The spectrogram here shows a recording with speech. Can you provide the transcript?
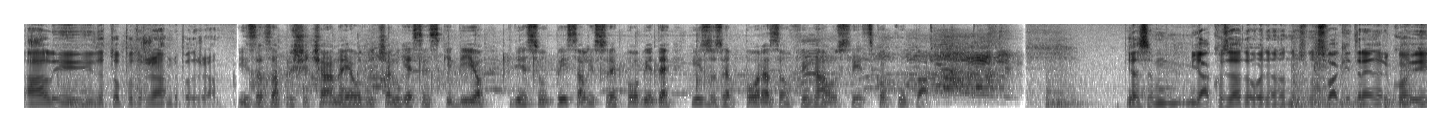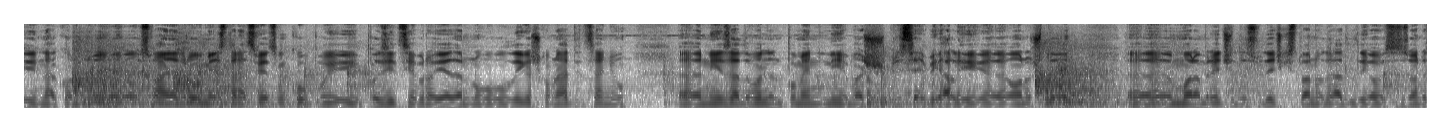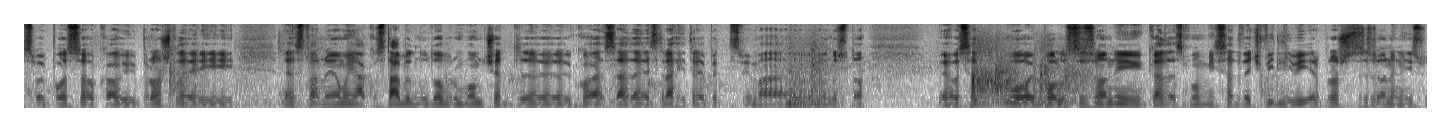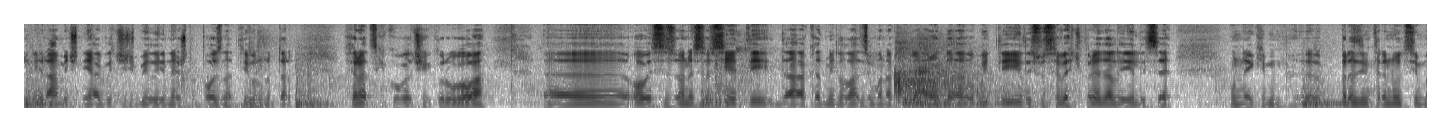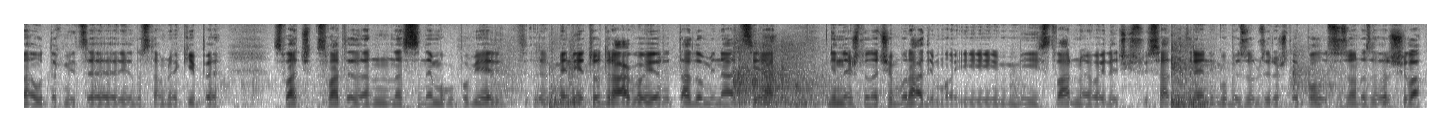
ali da to podržavam, ne podržavam. Iza Zaprišićana je odličan jesenski dio gdje su upisali sve pobjede izuzev poraza u finalu svjetskog kupa. Ja sam jako zadovoljan, odnosno svaki trener koji nakon e, osvajanja drugog mjesta na svjetskom kupu i pozicije broj 1 u ligaškom natjecanju e, nije zadovoljan, po meni nije baš pri sebi, ali e, ono što moram reći da su dečki stvarno odradili ove sezone svoj posao kao i prošle i stvarno imamo jako stabilnu, dobru momčad koja sada je strah i trepet svima, odnosno Evo sad u ovoj polusezoni kada smo mi sad već vidljivi jer prošle sezone nisu ni Ramić ni Jagličić bili nešto poznati unutar hrvatskih kugačkih krugova. E, ove sezone se osjeti da kad mi dolazimo na kuglanu da u biti ili su se već predali ili se u nekim e, brzim trenucima utakmice jednostavno ekipe shvate da nas ne mogu pobijediti. Meni je to drago jer ta dominacija je nešto na čemu radimo i mi stvarno, evo i dečki su i sad na treningu bez obzira što je polusezona završila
